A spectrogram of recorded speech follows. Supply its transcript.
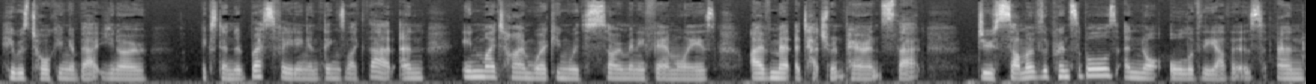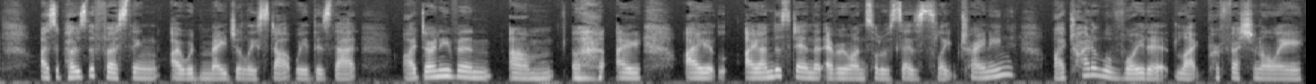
he was talking about, you know, extended breastfeeding and things like that. And in my time working with so many families, I've met attachment parents that do some of the principles and not all of the others. And I suppose the first thing I would majorly start with is that I don't even. Um, I, I, I understand that everyone sort of says sleep training. I try to avoid it, like professionally,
